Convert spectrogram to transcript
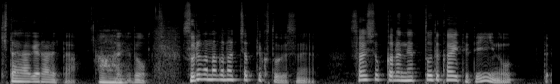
鍛え上げられた。んだけど、それがなくなっちゃっていくとですね最初からネットで書いてていいのって。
